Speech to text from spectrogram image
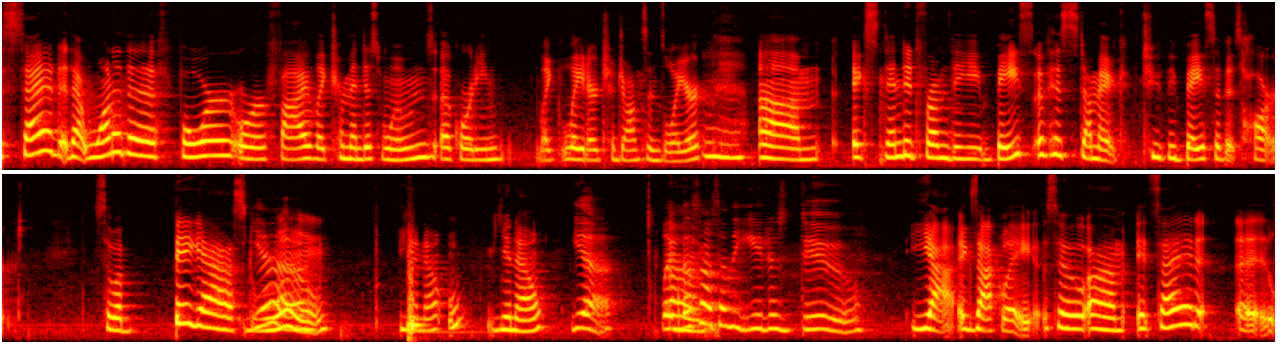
said that one of the four or five like tremendous wounds, according like later to Johnson's lawyer, Mm-hmm. um, extended from the base of his stomach to the base of his heart. So a big ass Yeah. wound, you know, ooh, you know. Yeah. Like that's Um, not something you just do. Yeah, exactly. So um, it said, uh,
